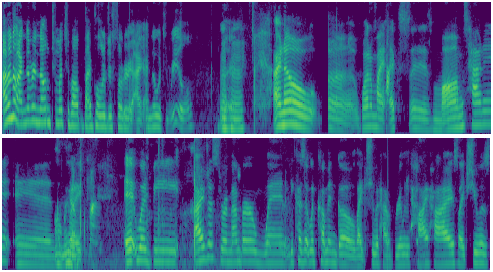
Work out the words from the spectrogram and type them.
I don't know. I've never known too much about bipolar disorder. I, I know it's real. But... Mm-hmm. I know uh one of my ex's moms had it and Oh, man. like it would be I just remember when because it would come and go. Like she would have really high highs. Like she was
